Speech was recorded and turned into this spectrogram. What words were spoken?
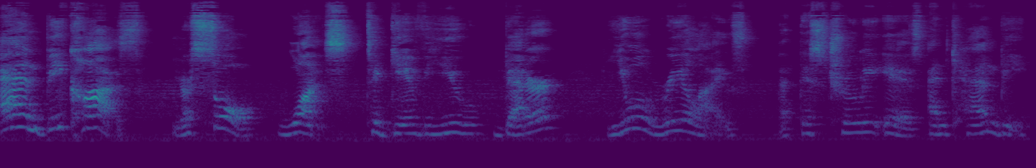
and because your soul wants to give you better, you will realize that this truly is and can be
